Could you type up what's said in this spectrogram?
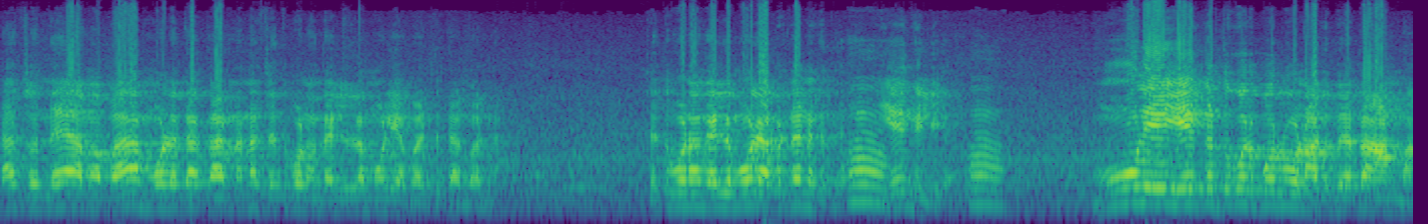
நான் சொன்னேன் ஆமாப்பா மூளை தான் காரணம்னா செத்து போனவங்க எல்லாம் மூளையை எடுத்துட்டாங்கன்னு செத்து போனவங்க எல்லாம் மூளை அப்படித்தானே இருக்குது. ஏங்க இல்லையா? மூளையை இயக்கிறதுக்கு ஒரு பொருள் வேணும் அது பேர் தான் ஆன்மா.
